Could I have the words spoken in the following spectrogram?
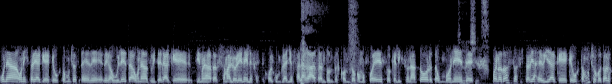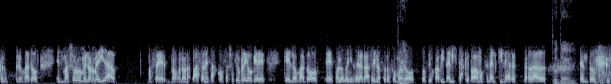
una, una historia que, que gustó mucho eh, de, de Gabuleta, una tuitera que tiene una gata que se llama Lorena y le festejó el cumpleaños a la gata, entonces contó cómo fue eso, que le hizo una torta, un bonete. Bueno, todas esas historias de vida que, que gustan mucho, porque todos los que nos gustan los gatos, en mayor o menor medida, no sé, no, no nos pasan esas cosas. Yo siempre digo que, que los gatos eh, son los dueños de la casa y nosotros somos los socios capitalistas que pagamos el alquiler, ¿verdad? Total. Entonces,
